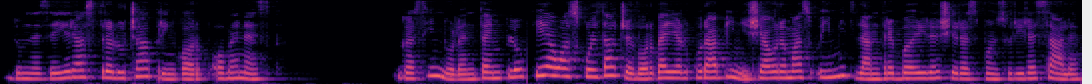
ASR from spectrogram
Dumnezeirea strălucea prin corp omenesc. Găsindu-l în templu, ei au ascultat ce vorbea el cu rabinii și au rămas uimiți la întrebările și răspunsurile sale.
